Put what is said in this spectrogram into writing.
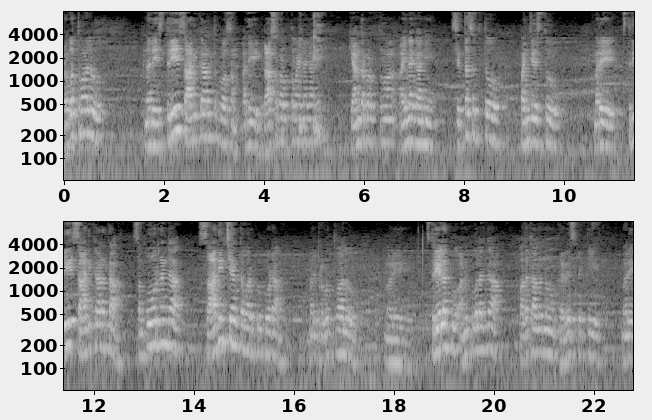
ప్రభుత్వాలు మరి స్త్రీ సాధికారత కోసం అది రాష్ట్ర ప్రభుత్వం అయినా కానీ కేంద్ర ప్రభుత్వం అయినా కానీ చిత్తశుద్ధితో పనిచేస్తూ మరి స్త్రీ సాధికారత సంపూర్ణంగా సాధించేంత వరకు కూడా మరి ప్రభుత్వాలు మరి స్త్రీలకు అనుకూలంగా పథకాలను ప్రవేశపెట్టి మరి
